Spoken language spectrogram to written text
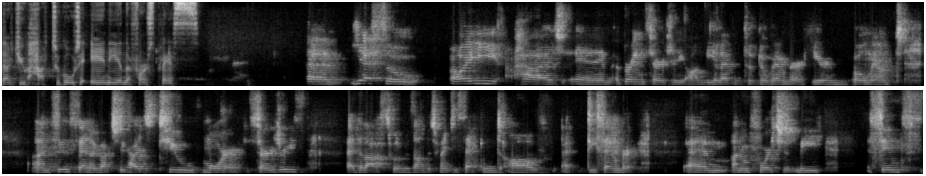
that you had to go to A&E in the first place. Um, yes, so I had um, a brain surgery on the 11th of November here in Beaumont. And since then, I've actually had two more surgeries. Uh, the last one was on the 22nd of uh, December. Um, and unfortunately, since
